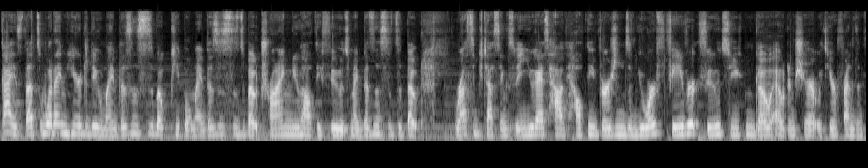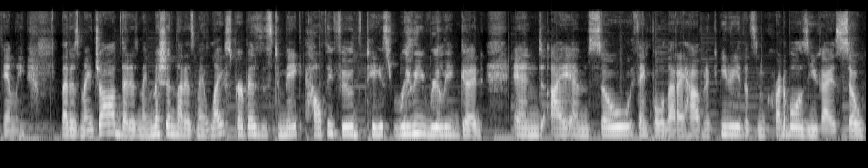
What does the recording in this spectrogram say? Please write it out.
Guys, that's what I'm here to do. My business is about people. My business is about trying new healthy foods. My business is about recipe testing so that you guys have healthy versions of your favorite food so you can go out and share it with your friends and family. That is my job. That is my mission. That is my life's purpose is to make healthy foods taste really, really good. And I am so thankful that I have a community that's incredible as you guys. So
